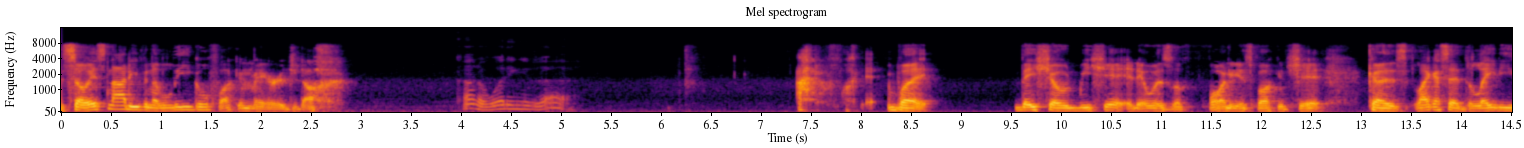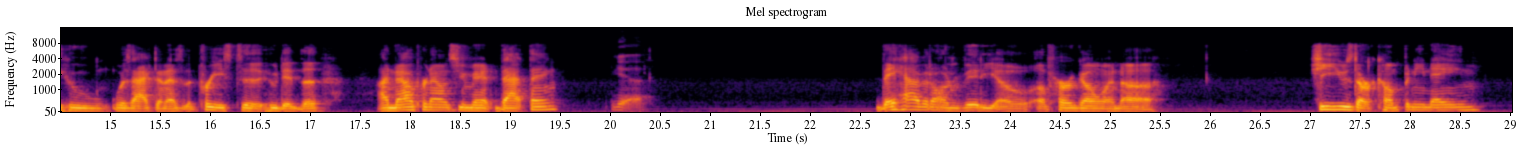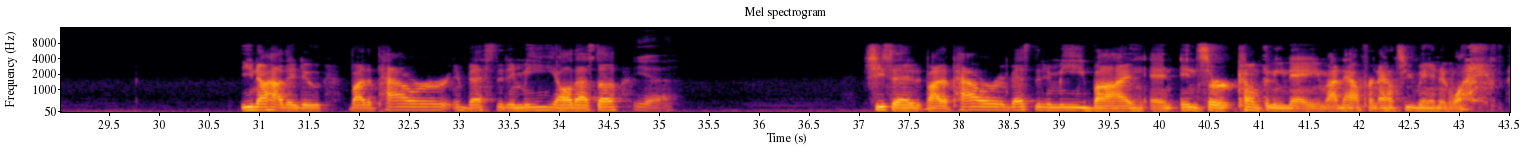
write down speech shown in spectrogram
So it's not even a legal fucking marriage, dog. What kind of wedding is that? I don't fuck it. But they showed me shit, and it was the funniest fucking shit. Because, like I said, the lady who was acting as the priest to, who did the I now pronounce you man that thing, Yeah. they have it on video of her going, uh, she used our company name. You know how they do by the power invested in me, all that stuff. Yeah. She said, by the power invested in me by an insert company name, I now pronounce you man and wife.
